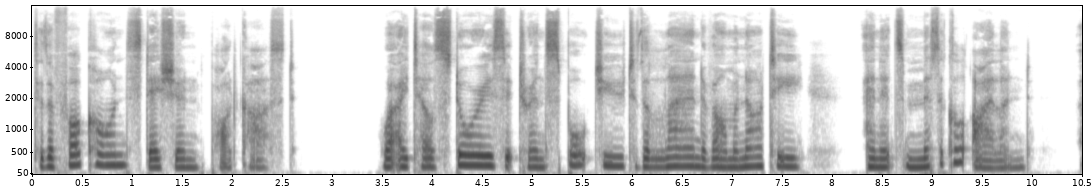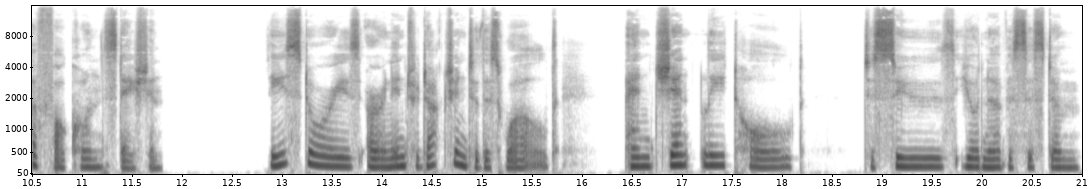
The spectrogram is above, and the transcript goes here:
to the Foghorn Station podcast, where I tell stories that transport you to the land of Almanati and its mythical island of Foghorn Station. These stories are an introduction to this world and gently told to soothe your nervous system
